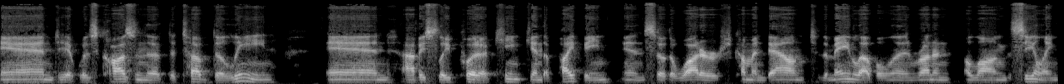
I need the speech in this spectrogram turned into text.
and it was causing the, the tub to lean and obviously put a kink in the piping and so the water's coming down to the main level and running along the ceiling.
